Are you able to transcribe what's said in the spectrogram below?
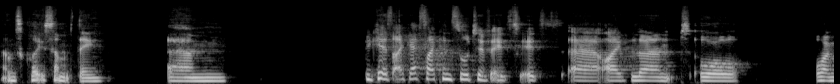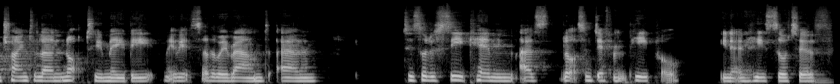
that was quite something. Um, because I guess I can sort of, it's, it's, uh, I've learned or, or I'm trying to learn not to maybe, maybe it's the other way around, um, to sort of see him as lots of different people. You know, he's sort of, mm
